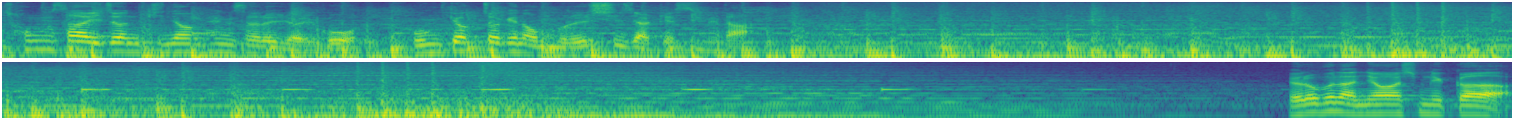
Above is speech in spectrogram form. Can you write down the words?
청사 이전 기념 행사를 열고 본격적인 업무를 시작했습니다. 여러분 안녕하십니까?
